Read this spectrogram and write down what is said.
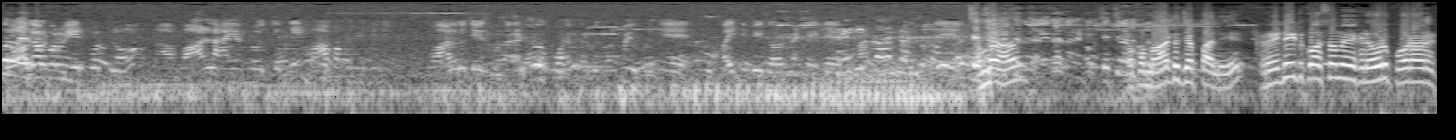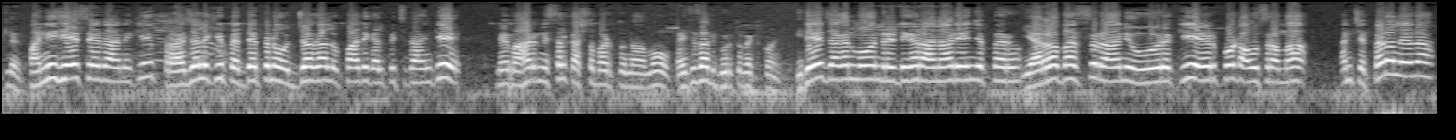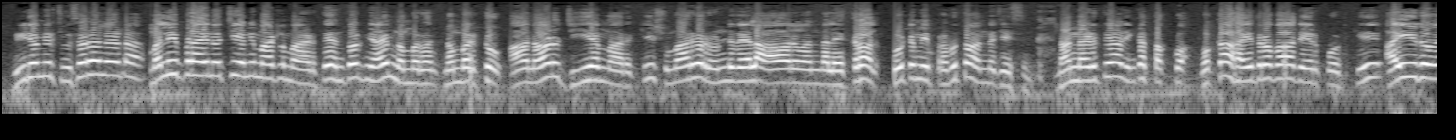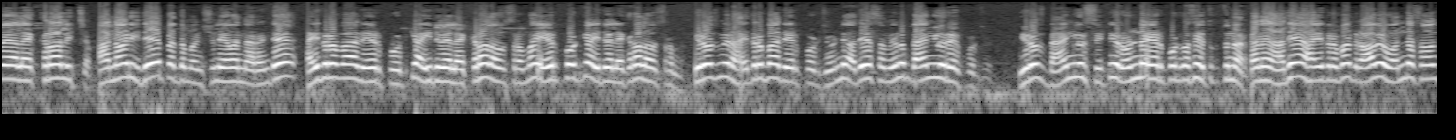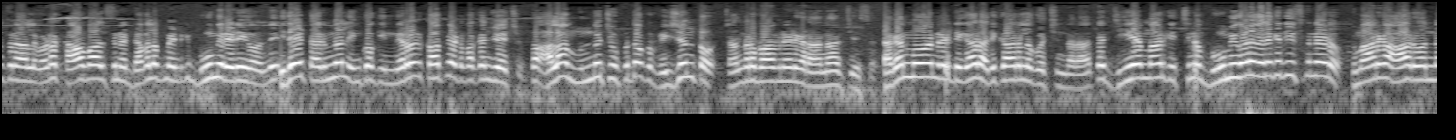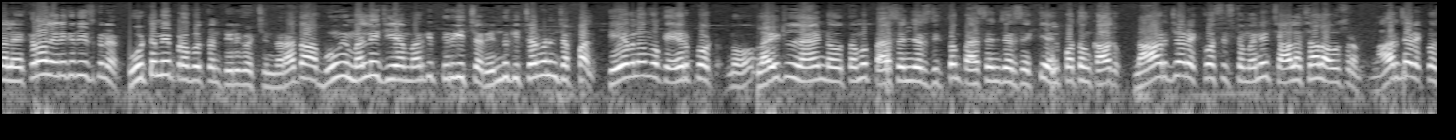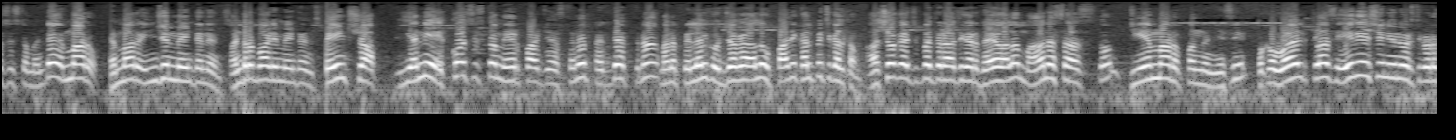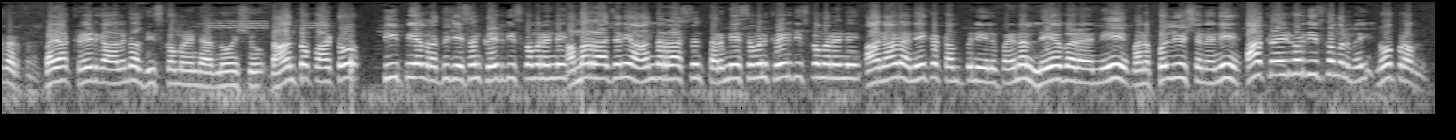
భోగాపురం ఎయిర్పోర్ట్లో వాళ్ళ హయాంలో వచ్చింది. మా పబ్లిసిటీని వాళ్ళు చేసుకున్నారంటూ కూటమి ప్రభుత్వంపై ఇప్పటికే వైసీపీ గవర్నమెంట్ అయితే ఒక మాట చెప్పాలి. క్రెడిట్ కోసం మేము ఇక్కడ ఎవరు పోరాడట్లేదు. పని చేసేదానికి ప్రజలకి పెద్ద ఎత్తున ఉద్యోగాలు ఉపాధి కల్పించడానికి మేము అహర్నిశలు కష్టపడుతున్నాము. దయచేసి అది గుర్తుపెట్టుకోండి. ఇదే జగన్మోహన్ రెడ్డి గారు ఆనాడు ఏం చెప్పారు? ఎర్ర బస్సు రాని ఊరికి ఎయిర్పోర్ట్ అవసరమా? అని చెప్పారా లేదా? వీడియో మీరు చూసారా లేదా? మళ్ళీ ఇప్పుడు ఆయన వచ్చి అన్ని మాటలు మాడితే ఎంతో న్యాయం నంబర్ వన్. Number two. ఆనాడు జిఎంఆర్కి సుమారుగా రెండు వేల ఆరు వందల ఎకరాలు కూటమి ప్రభుత్వం అందజేసింది. నన్ను అడిగితే అది ఇంకా తక్కువ. ఒక్క హైదరాబాద్ ఎయిర్పోర్ట్కి ఐదు వేల ఎకరాలు ఇచ్చాం. ఆనాడు ఇదే పెద్ద మనుషులు ఏమన్నారంటే హైదరాబాద్ ఎయిర్పోర్ట్కి ఐదు వేల ఎకరాలు అవసరమా? ఎయిర్పోర్ట్కి ఐదు వేల ఎకరాలు అవసరమా? ఈ రోజు మీరు హైదరాబాద్ ఎయిర్పోర్ట్ చూడండి అదే సమయంలో బెంగళూరు ఎయిర్పోర్ట్ చూడండి. ఈ రోజు బెంగళూరు సిటీ రెండో ఎయిర్పోర్ట్ కోసం ఎత్తుకుతున్నారు. కానీ అదే హైదరాబాద్ రాబోయే వంద సంవత్సరాలు కూడా కావాల్సిన డెవలప్మెంట్కి భూమి రెడీగా ఉంది. ఇదే టెర్మినల్ ఇంకొక మిర్రర్ కాపీ అటు పక్కన చేయొచ్చు. అలా ముందు చూపుతో ఒక విజన్తో చంద్రబాబు నాయుడు గారు అనాథ్ చేశారు. జగన్మోహన్ రెడ్డి గారు అధికారంలోకి వచ్చిన తర్వాత జిఎంఆర్కి ఇచ్చిన భూమి కూడా వెనక్కి తీసుకున్నాడు. సుమారుగా ఆరు వందల ఎకరాలు వెనక్కి తీసుకున్నారు. కూటమి ప్రభుత్వం తిరిగి వచ్చిన తర్వాత ఆ భూమి మళ్ళీ జిఎంఆర్కి తిరిగి ఇచ్చారు. ఎందుకు ఇచ్చారు మనం చెప్పాలి. కేవలం ఒక ఎయిర్పోర్ట్లో ఫ్లైట్ ల్యాండ్ అవుతాము ప్యాసింజర్స్ దిగుతాం ప్యాసింజర్స్ ఎక్కి వెళ్ళిపోతాం కాదు. లార్జర్ ఎకో సిస్టమ్ అనేది చాలా చాలా అవసరం. లార్జర్ ఎకో సిస్టమ్ అంటే MRO MRO engine maintenance underbody maintenance paint shop ఇవన్నీ ఎకో సిస్టమ్ ఏర్పాటు చేస్తేనే పెద్ద ఎత్తున మన పిల్లలకి ఉద్యోగాలు ఉపాధి కల్పించగలుగుతాం. అశోక్ గజపతి రాజు గారి దయ వల్ల మానసాస్తో జిఎంఆర్ ఒప్పందం చేసి ఒక వరల్డ్ క్లాస్ ఏవియేషన్ యూనివర్సిటీ కూడా కడుతున్నాం. భయా క్రేడ్ కావాలంటే వాళ్ళు తీసుకోమనండి హ్యావ్ నో ఇష్యూ దాంతో పాటు టీపీఎల్ రద్దు చేసామని క్రెడిట్ తీసుకోమనండి. అమర్ రాజ్ అని ఆంధ్ర రాష్ట్రం తరిమేశామని క్రెడిట్ తీసుకోమనండి. ఆనాడు అనేక కంపెనీల పైన లేబర్ అని మన పొల్యూషన్ అని ఆ క్రెడిట్ కూడా తీసుకోమని భయ్. No problem.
